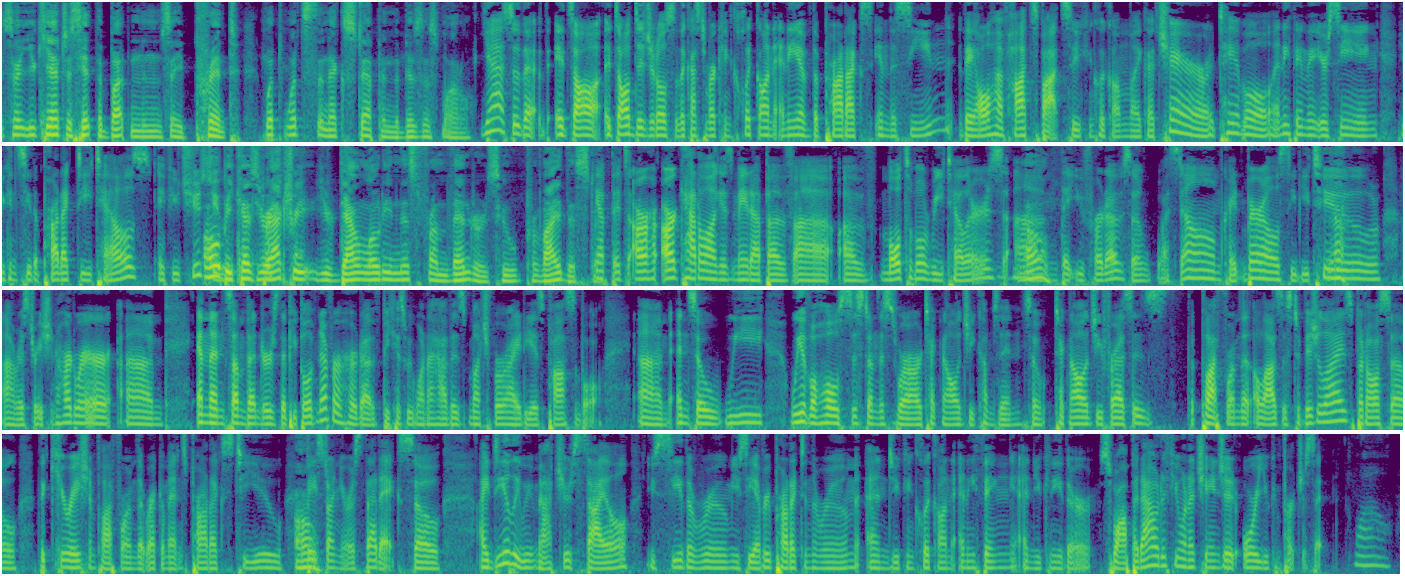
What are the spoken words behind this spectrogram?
so you can't just hit the button and say print. What what's the next step in the business model? Yeah, so that it's all it's all digital, so the customer can click on any of the products in the scene. They all have hotspots, so you can click on like a chair, a table, anything that you're seeing. You can see the product details if you choose to. Oh, because you're actually you're downloading this from vendors who provide this stuff. Yep, it's our our catalog is made up of uh, of multiple retailers um, Oh. that you've heard of. So West Elm, Crate and Barrel, CB2, uh, Restoration Hardware, um, and then some vendors that people have never heard of because we want to have as much variety as possible. Um, and so we we have a whole system. This is where our technology comes in. So technology for us is the platform that allows us to visualize, but also the curation platform that recommends products to you Oh. based on your aesthetics. So ideally, we match your style. You see the room, you see every product in the room, and you can click on anything and you can either swap it out if you want to change it or you can purchase it. Wow.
